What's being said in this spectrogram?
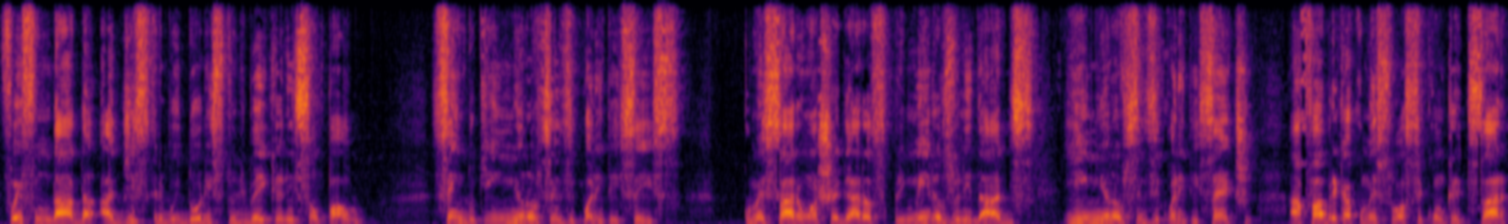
foi fundada a distribuidora Studebaker em São Paulo, sendo que em 1946 começaram a chegar as primeiras unidades e em 1947 a fábrica começou a se concretizar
